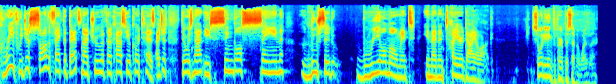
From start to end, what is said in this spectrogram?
grief we just saw the fact that that's not true with ocasio-cortez. I just there was not a single sane lucid real moment in that entire dialogue. So, what do you think the purpose of it was then?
